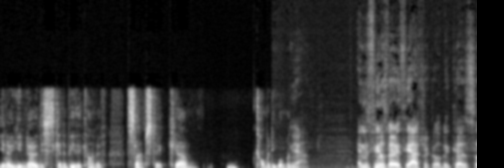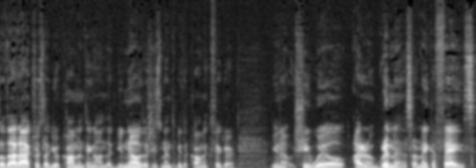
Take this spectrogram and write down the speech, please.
you know, you know, this is going to be the kind of slapstick um, comedy woman. Yeah. And it feels very theatrical because so that actress that you're commenting on that you know that she's meant to be the comic figure, you know, she will, I don't know, grimace or make a face.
